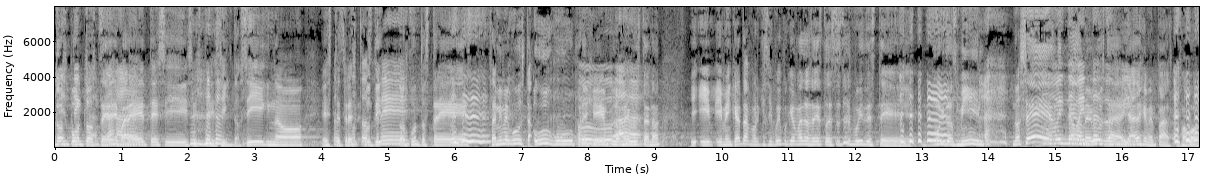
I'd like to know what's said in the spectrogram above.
Dos puntos, te- paréntesis, este, signo, signo, este, Dos tres puntos punti- tres. dos puntos tres. O sea, a mí me gusta, uh, uh, por Uh, ejemplo, me ajá. gusta, ¿no? Y, y, y me encanta porque dice, güey, ¿por qué me mandas esto? Esto es muy, de este, muy 2000. No sé, es Muy me 90s, gusta. 2000. Ya déjeme en paz, por favor,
